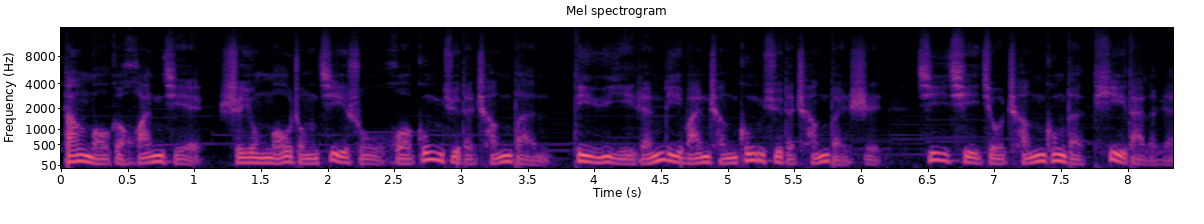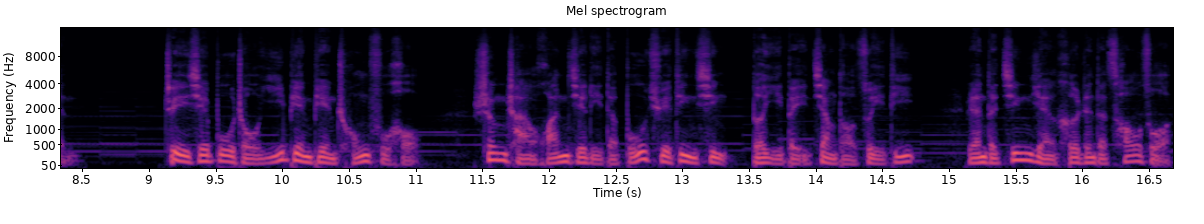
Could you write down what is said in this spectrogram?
当某个环节使用某种技术或工具的成本低于以人力完成工序的成本时，机器就成功的替代了人。这些步骤一遍遍重复后，生产环节里的不确定性得以被降到最低，人的经验和人的操作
